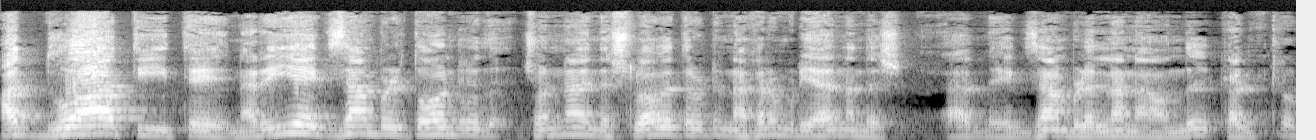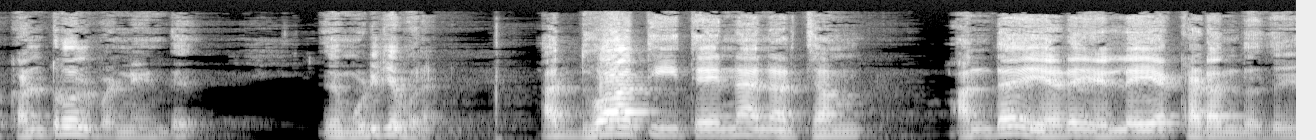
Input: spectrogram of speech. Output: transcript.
அத்வாத்தீத்தே நிறைய எக்ஸாம்பிள் தோன்றுறது சொன்னால் இந்த ஸ்லோகத்தை விட்டு நகர முடியாதுன்னு அந்த அந்த எக்ஸாம்பிள் எல்லாம் நான் வந்து கண்ட்ரோ கண்ட்ரோல் பண்ணிட்டு இதை முடிக்க போகிறேன் அத்வாத்தீத்தேன்னு அர்த்தம்? அந்த எடை எல்லையை கடந்தது.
